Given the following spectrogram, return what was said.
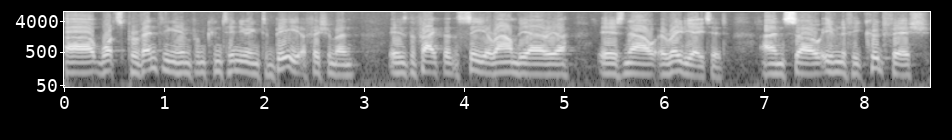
uh, what's preventing him from continuing to be a fisherman is the fact that the sea around the area is now irradiated. And so even if he could fish,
